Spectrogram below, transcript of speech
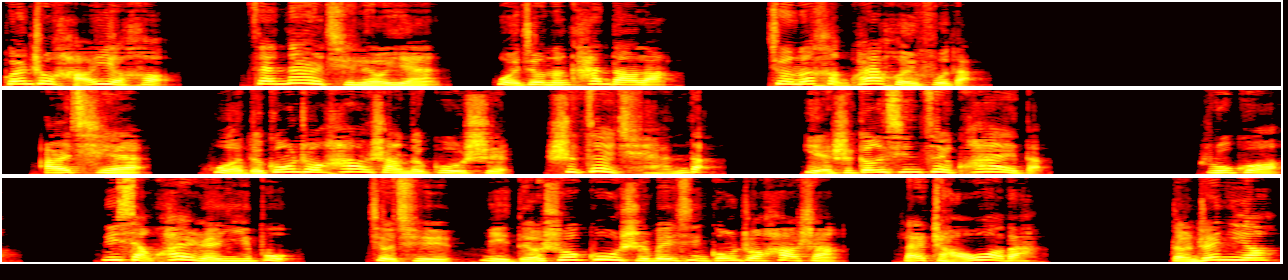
关注好以后，在那儿去留言，我就能看到了，就能很快回复的。而且我的公众号上的故事是最全的，也是更新最快的。如果你想快人一步，就去“米德说故事”微信公众号上来找我吧，等着你哦。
